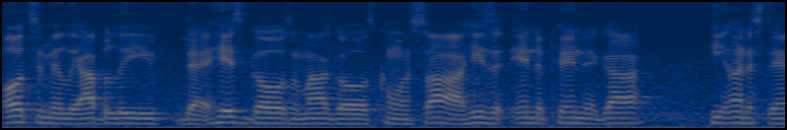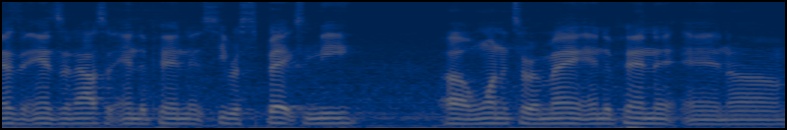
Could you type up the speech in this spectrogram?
ultimately, I believe that his goals and my goals coincide. He's an independent guy. He understands the ins and outs of independence. He respects me uh, wanting to remain independent, and um,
